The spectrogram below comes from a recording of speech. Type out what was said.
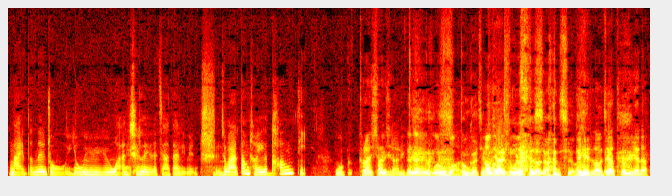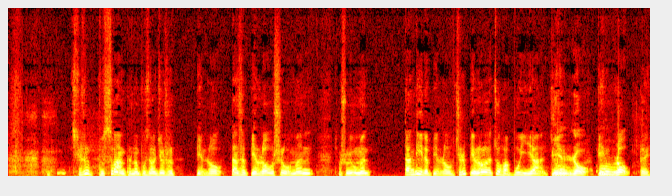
买的那种鱿鱼、鱼丸之类的加在里面吃，嗯就把它当成一个汤底。我突然想起来，你刚才 问我东哥老家有什常突然么特想起了，对老家特别的，其实不算，可能不算，就是扁肉，但是扁肉是我们就属于我们当地的扁肉。其实扁肉的做法不一样，扁肉、扁肉，对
